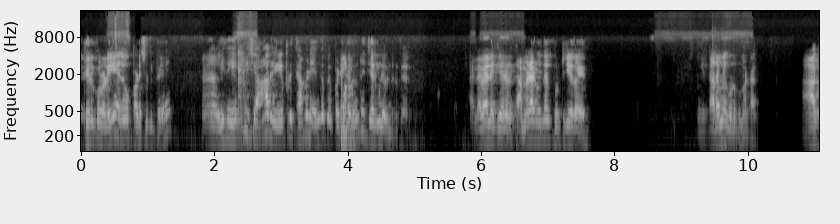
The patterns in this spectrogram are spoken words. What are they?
திருக்குறளையே ஏதோ படிச்சுக்கிட்டு அஹ், இது எப்படி யாரு எப்படி தமிழ் எங்க போய் படிக்கிறதுன்னு ஜெர்மனி வந்திருக்காரு. நல்ல வேலை ஜெர்மனி தமிழ்நாடு வந்து குட்டி ஜீரோ இங்க தரமே கொடுக்க மாட்டாங்க. ஆக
